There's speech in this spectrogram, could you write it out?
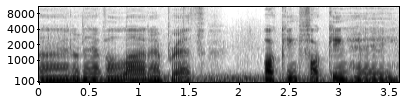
I don't have a lot of breath. Fucking, fucking hey.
